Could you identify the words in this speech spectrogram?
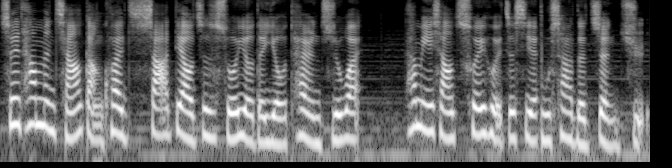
所以他们想要赶快杀掉这所有的犹太人之外，他们也想要摧毁这些屠杀的证据。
